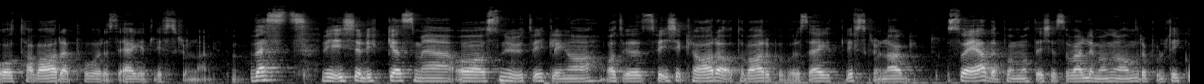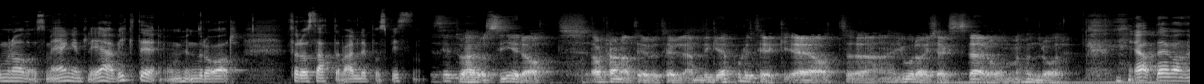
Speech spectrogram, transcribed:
å ta vare på vårt eget livsgrunnlag. Hvis vi ikke lykkes med å snu utviklinga, og at vi ikke klarer å ta vare på vårt eget livsgrunnlag, så er det på en måte ikke så veldig mange andre politikkområder som egentlig er viktige om 100 år for å sette veldig på spissen. Jeg sitter jo her og sier at alternativet til MDG-politikk er at eh, jorda ikke eksisterer om 100 år. Ja, det, var,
